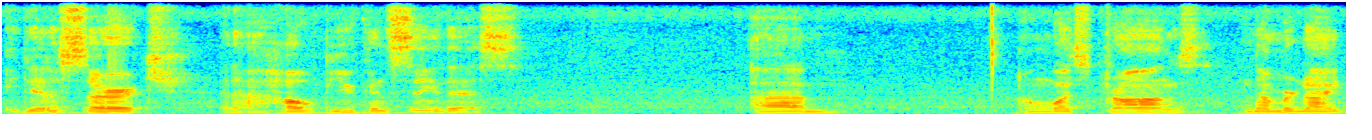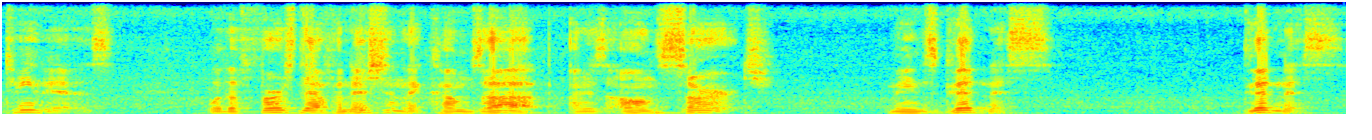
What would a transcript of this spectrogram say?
he did a search and I hope you can see this um, on what Strong's number 19 is well the first definition that comes up on his own search means goodness goodness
